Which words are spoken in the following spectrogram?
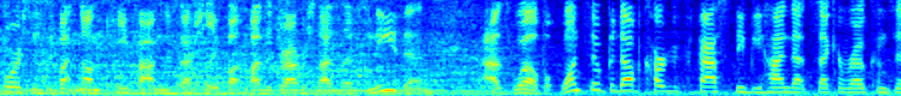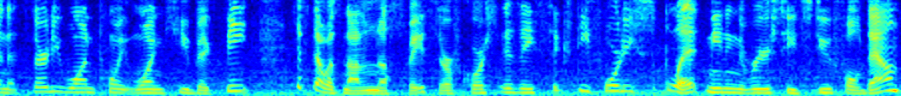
course, there's a button on the key fob, and there's actually a button by the driver's side left knee then, as well. But once opened up, cargo capacity behind that second row comes in at 31.1 cubic feet. If that was not enough space, there of course is a 60-40 split, meaning the rear seats do fold down,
